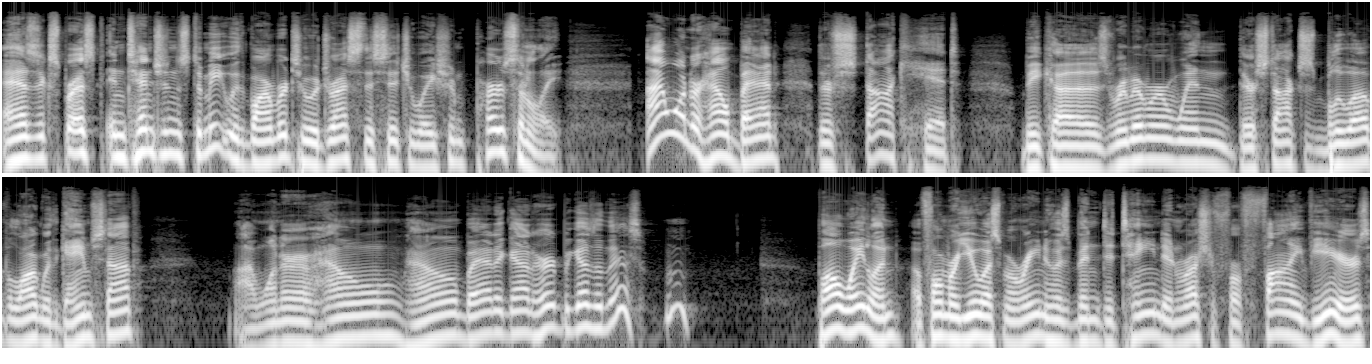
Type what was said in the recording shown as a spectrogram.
has expressed intentions to meet with Barber to address the situation personally. I wonder how bad their stock hit because remember when their stock just blew up along with GameStop? I wonder how how bad it got hurt because of this. Hmm. Paul Whelan, a former U.S. Marine who has been detained in Russia for five years,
